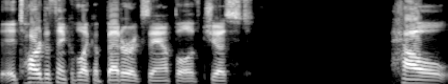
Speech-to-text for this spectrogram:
it's hard to think of like a better example of just how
